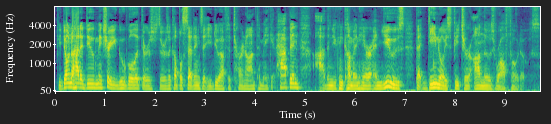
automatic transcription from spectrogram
if you don't know how to do, make sure you Google it. There's there's a couple settings that you do have to turn on to make it happen uh, then you can come in here and use that denoise feature on those raw photos.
